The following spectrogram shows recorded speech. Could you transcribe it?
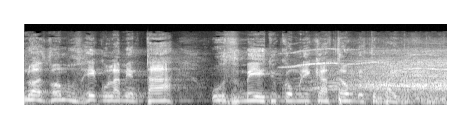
Nós vamos regulamentar os meios de comunicação desse país.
